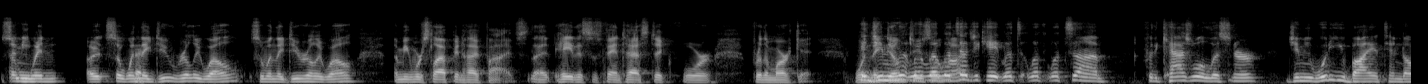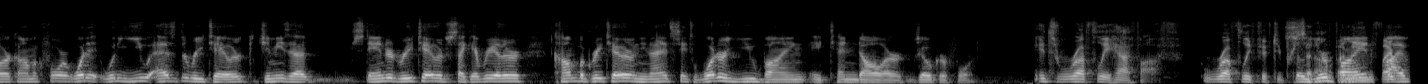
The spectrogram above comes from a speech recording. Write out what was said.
So I mean- when uh, so when Okay. they do really well, so when they do really well, I mean we're slapping high fives that hey this is fantastic for for the market. when hey, Jimmy, they don't let, do let, so let's hot, educate. Let's let's let's uh, for the casual listener, Jimmy, what do you buy a ten dollar comic for? What it, what do you as the retailer? Jimmy's a standard retailer, just like every other comic book retailer in the United States. What are you buying a ten dollar Joker for? it's roughly half off, roughly 50% So you're off. buying I mean, five.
